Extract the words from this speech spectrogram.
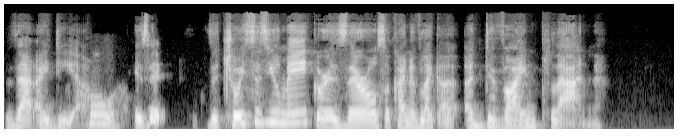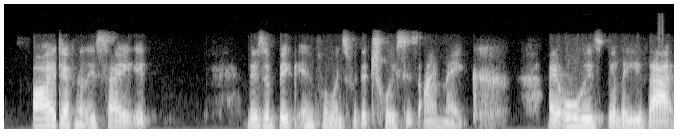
that idea? Cool. is it the choices you make, or is there also kind of like a, a divine plan? I definitely say it. There's a big influence with the choices I make. I always believe that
